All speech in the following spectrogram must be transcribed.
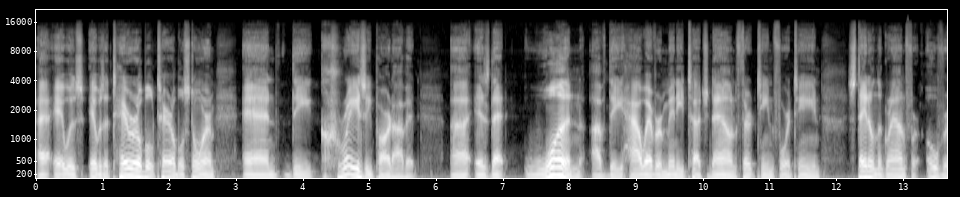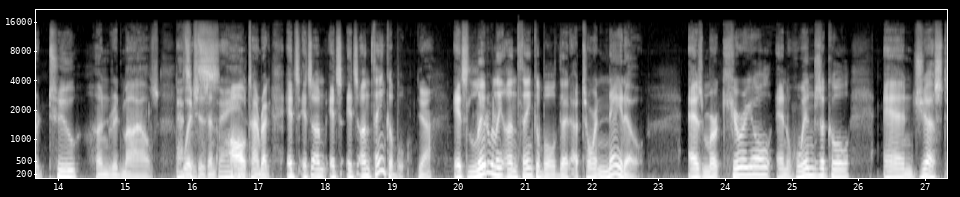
uh, it was it was a terrible, terrible storm, and the crazy part of it uh, is that one of the however many touched down, 13, 14, stayed on the ground for over 200 miles, That's which is an all-time record. It's it's un, it's it's unthinkable. Yeah. It's literally unthinkable that a tornado, as mercurial and whimsical and just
